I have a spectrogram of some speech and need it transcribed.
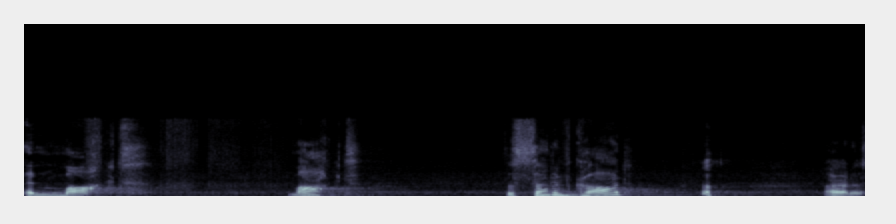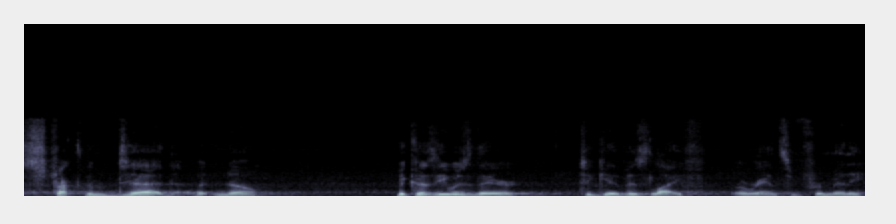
and mocked. Mocked. The Son of God? I would have struck them dead, but no, because he was there to give his life a ransom for many.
